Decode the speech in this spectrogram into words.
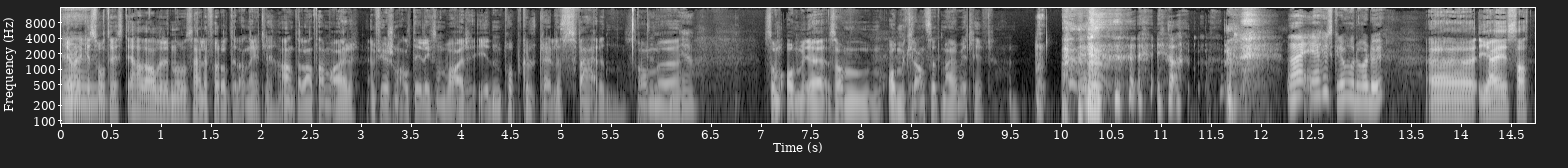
Jeg ble ikke Eh, så trist. Jeg hadde aldri noe særlig forhold til han egentlig. Annet enn at han var en fyr som alltid liksom var i den popkulturelle sfæren. Som, eh, Ja. som, om, eh, som omkranset meg og mitt liv. ja. Nei, jeg husker det. Hvor var du? Eh, jeg, satt,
